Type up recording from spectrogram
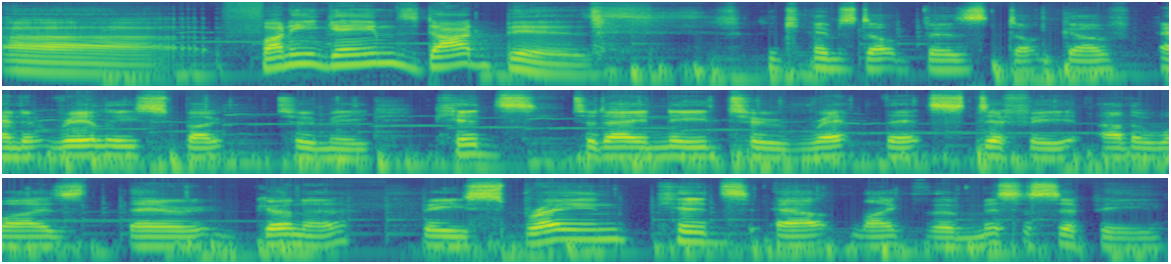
Uh, funnygames.biz. games.biz.gov and it really spoke to me. Kids today need to wrap that stiffy, otherwise they're gonna be spraying kids out like the Mississippi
